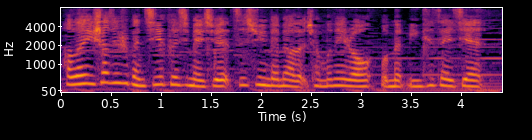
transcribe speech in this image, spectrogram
好了，以上就是本期科技美学资讯一百秒的全部内容，我们明天再见。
